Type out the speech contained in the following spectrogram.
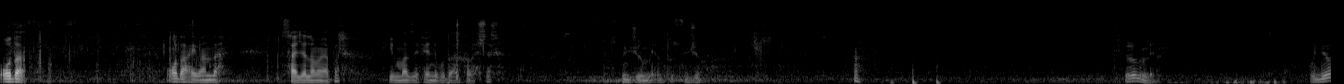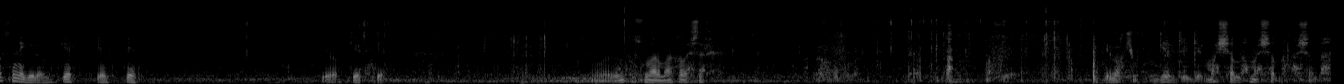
o da o da hayvanda salyalama yapar. Yılmaz Efendi bu da arkadaşlar. Tosuncuğum benim tosuncuğum. Gel oğlum benim. Uluyor sen de gel oğlum. Gel gel gel. Yok gel gel. Buyurun tosunlarım arkadaşlar. Gel bakayım. Gel gel gel. Maşallah maşallah maşallah.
